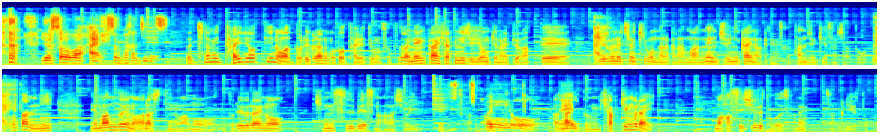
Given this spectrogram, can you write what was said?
予想ははいそんな感じです。ど。ちなみに大量っていうのはどれぐらいのことを大量って言うんですか？例えば年間124件の IPO があって、はい10分の1の規模になるから、まあ、年12回なわけじゃないですか、単純計算しちゃうと。ではいその間に M&A の嵐っていうのはもうどれぐらいの件数ベースの話を言ってるんですか？そう ?IPO がない分、100件ぐらい、まあ、発生しうるってことですかね、ざっくり言うと。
